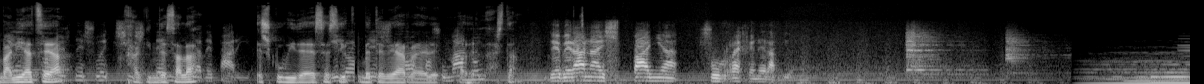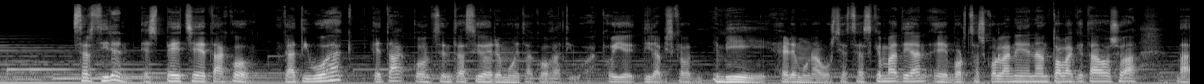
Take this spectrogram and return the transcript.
baliatzea jakin dezala eskubide ez ezik bete beharra ere badela, ezta. Deberán a España su regeneración. zer ziren espetxeetako gatiboak eta konzentrazio eremuetako gatiboak. Hoi dira pizka bat bi eremu nagusiatzea. Azken batean, e, bortzasko lanen antolaketa osoa, ba,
